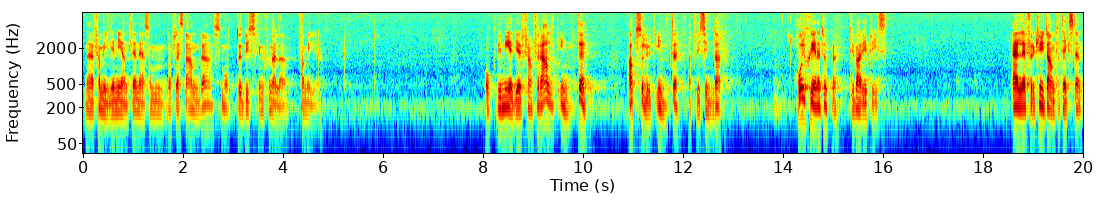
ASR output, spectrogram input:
när familjen egentligen är som de flesta andra smått dysfunktionella familjer. Och vi medger framför allt inte, absolut inte, att vi syndar. Håll skenet uppe till varje pris. Eller för att knyta an till texten,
